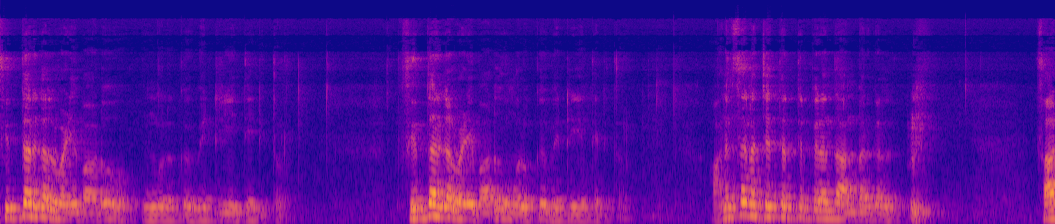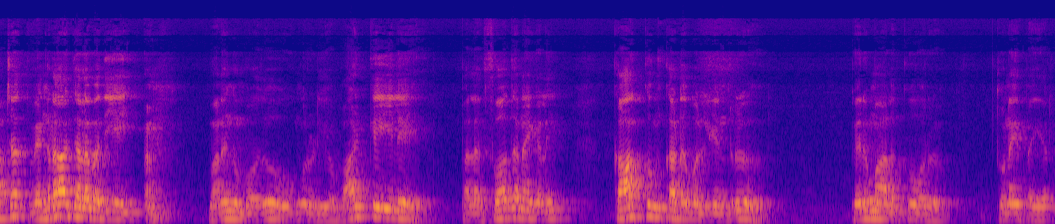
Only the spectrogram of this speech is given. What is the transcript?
சித்தர்கள் வழிபாடு உங்களுக்கு வெற்றியை தேடித்தரும். சித்தர்கள் வழிபாடு உங்களுக்கு வெற்றியை தேடித்தரும். அனுச நட்சத்திரத்தில் பிறந்த அன்பர்கள் சாட்சாத் வெங்கடாஜலபதியை வணங்கும்போது உங்களுடைய வாழ்க்கையிலே பல சோதனைகளை காக்கும் கடவுள் என்று பெருமாளுக்கு ஒரு துணை பெயர்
